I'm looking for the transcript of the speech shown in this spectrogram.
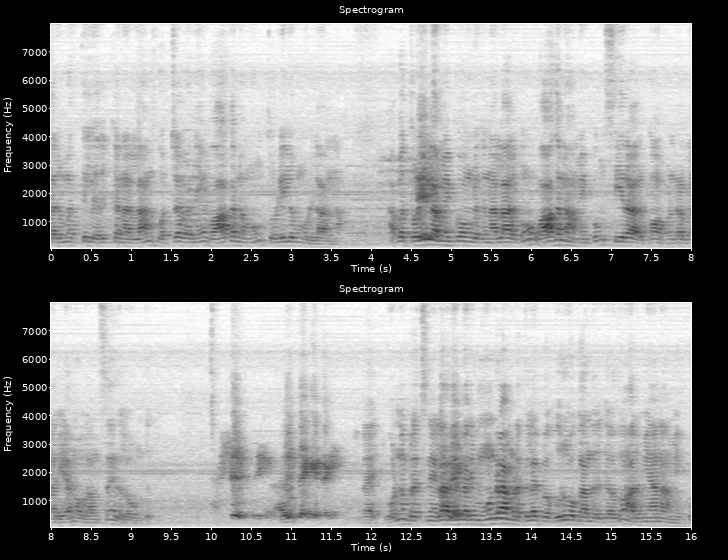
கருமத்தில் இருக்க நல்லான் கொற்றவனே வாகனமும் தொழிலும் உள்ளான்னா அப்போ தொழில் அமைப்பு உங்களுக்கு நல்லா இருக்கும் வாகன அமைப்பும் சீராக இருக்கும் அப்படின்ற மாதிரியான ஒரு அம்சம் இதில் உண்டு. ரைட் ஒன்றும் பிரச்சனை இல்லை. அதே மாதிரி மூன்றாம் இடத்துல இப்போ குரு உட்கார்ந்திருக்கிறதும் அருமையான அமைப்பு.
